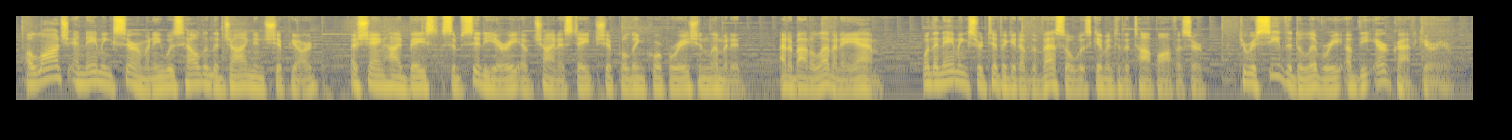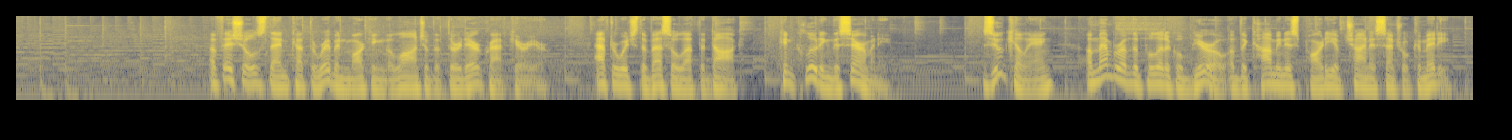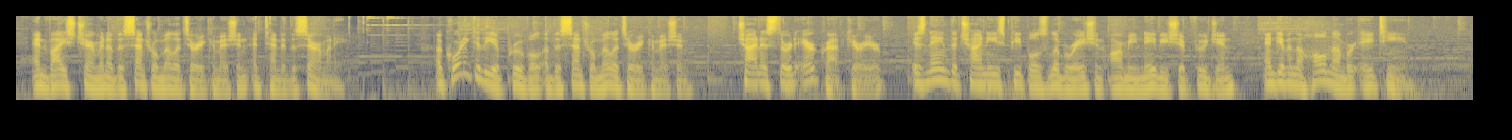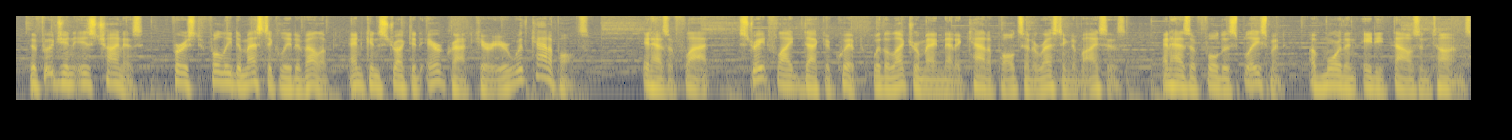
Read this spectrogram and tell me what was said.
A launch and naming ceremony was held in the Jiangnan Shipyard, a Shanghai-based subsidiary of China State Shipbuilding Corporation Limited, at about 11 a.m., when the naming certificate of the vessel was given to the top officer to receive the delivery of the aircraft carrier. Officials then cut the ribbon marking the launch of the third aircraft carrier, after which the vessel left the dock, concluding the ceremony. Xu Qiliang, a member of the Political Bureau of the Communist Party of China Central Committee, and vice chairman of the Central Military Commission attended the ceremony. According to the approval of the Central Military Commission, China's third aircraft carrier is named the Chinese People's Liberation Army Navy ship Fujian and given the hull number 18. The Fujian is China's first fully domestically developed and constructed aircraft carrier with catapults. It has a flat, straight flight deck equipped with electromagnetic catapults and arresting devices, and has a full displacement of more than 80,000 tons.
